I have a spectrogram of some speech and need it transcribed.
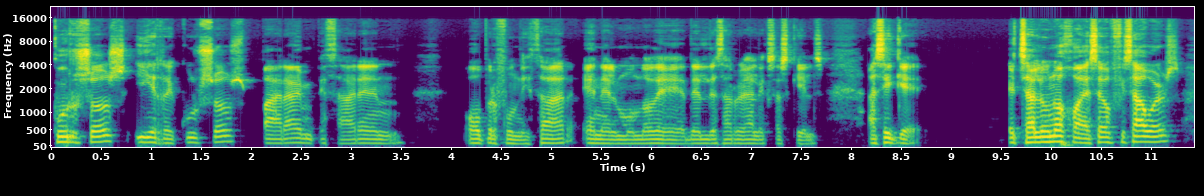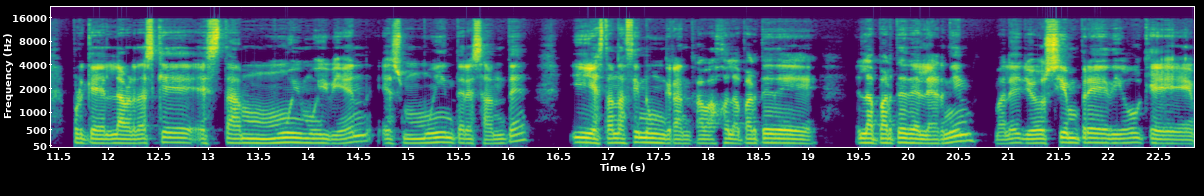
cursos y recursos para empezar en, o profundizar en el mundo del desarrollo de Alexa Skills. Así que echarle un ojo a ese Office Hours porque la verdad es que está muy, muy bien, es muy interesante y están haciendo un gran trabajo en la parte de, la parte de learning, ¿vale? Yo siempre digo que,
